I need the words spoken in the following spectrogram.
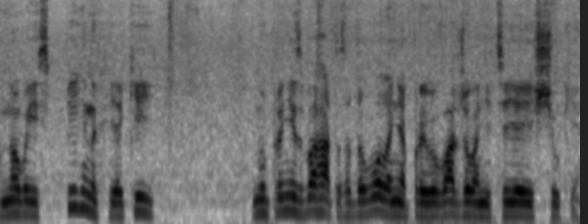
новий спінінг, який ну, приніс багато задоволення при виваджуванні цієї щуки.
